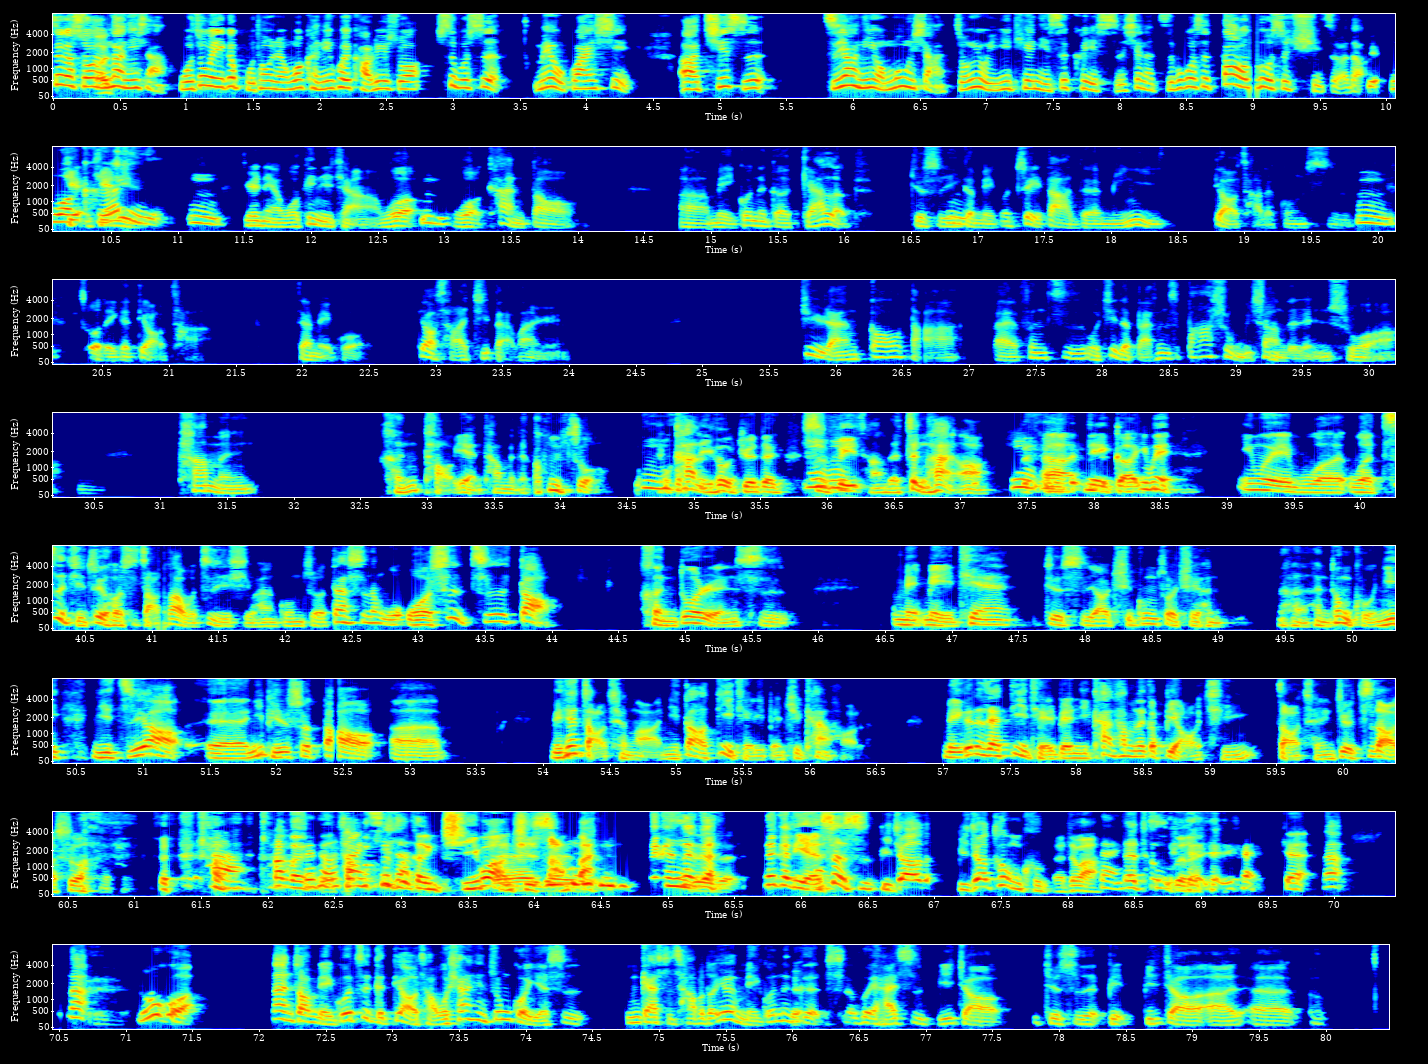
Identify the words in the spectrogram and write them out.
这个时候，那你想，我作为一个普通人，我肯定会考虑说，是不是没有关系啊？其实。只要你有梦想，总有一天你是可以实现的，只不过是道路是曲折的。我可以，嗯，杰年，我跟你讲，我嗯我看到，啊，美国那个 Gallup 就是一个美国最大的民意调查的公司，嗯，做的一个调查，在美国调查了几百万人，居然高达百分之，我记得百分之八十五以上的人说啊，他们很讨厌他们的工作。我看了以后觉得是非常的震撼啊！啊，那个，因为因为我我自己最后是找到我自己喜欢工作，但是呢，我我是知道很多人是每每天就是要去工作去很很很痛苦。你你只要呃，你比如说到呃每天早晨啊，你到地铁里边去看好了，每个人在地铁里边，你看他们那个表情，早晨就知道说。他他们他们不是很期望去上班，那个那个那个脸色是比较比较痛苦的，对吧？在痛苦的。对，那那如果按照美国这个调查，我相信中国也是应该是差不多，因为美国那个社会还是比较就是比比较呃呃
